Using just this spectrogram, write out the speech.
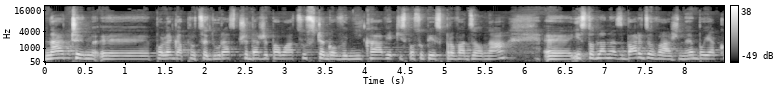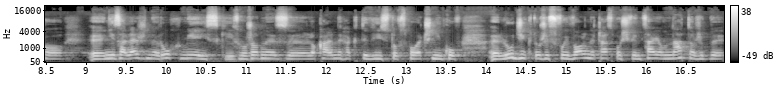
na czym y, polega procedura sprzedaży pałacu, z czego wynika, w jaki sposób jest prowadzona. Y, Jest to dla nas bardzo ważne, bo jako y, niezależny ruch miejski złożony z lokalnych aktywistów, społeczników, y, ludzi, którzy swój wolny czas poświęcają na to, żeby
